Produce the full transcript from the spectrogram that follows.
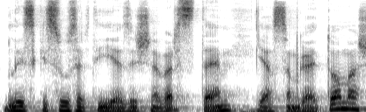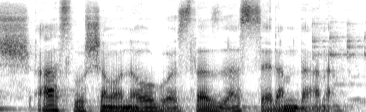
bliski susreti jezične vrste. Ja sam Gaj Tomaš, a slušamo novog gosta za sedam dana.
